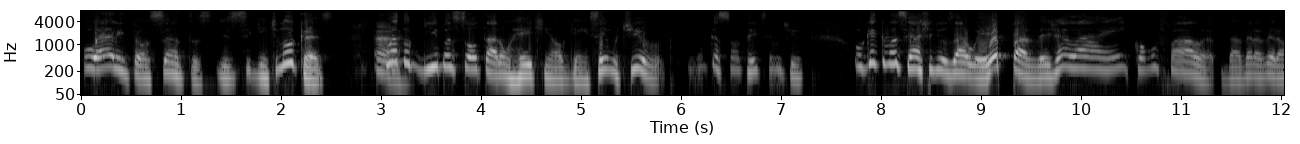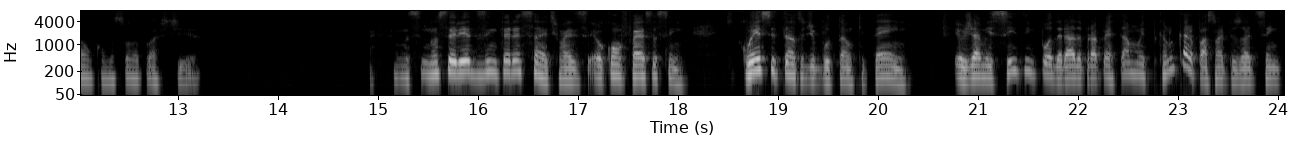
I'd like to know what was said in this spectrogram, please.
O Wellington Santos diz o seguinte: Lucas, Ah, quando o Gibas soltar um hate em alguém sem motivo, nunca solta hate sem motivo. O que, que você acha de usar o EPA? Veja lá, hein? Como fala, da Vera Verão, como sonoplastia. não se- não seria desinteressante, mas eu confesso assim, que com esse tanto de botão que tem, eu já me sinto empoderado pra apertar muito, porque eu não quero passar um episódio sem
